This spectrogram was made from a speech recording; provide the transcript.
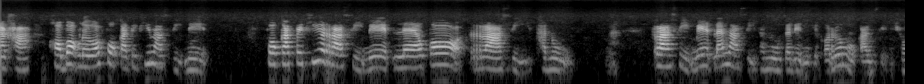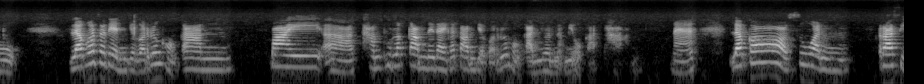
นะคะ ขอบอกเลยว่าโฟกัสที่ราศีเมษ โฟกัสไปที่ราศีเมษแล้วก็ราศีธนู ราศีเมษและราศีธนูจะเด่นเกี่ยวกับเรื่องของการเสี่ยงโชค แล้วก็จะเด่นเกี่ยวกับเรื่องของการไปทำธุรกรรมใด ๆ ก็ตามเกี่ยวกับเรื่องของการเงินนะมีโอกาสผ่านนะ แล้วก็ส่วนราศี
